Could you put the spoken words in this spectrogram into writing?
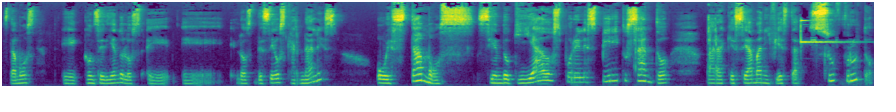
Estamos eh, concediendo los, eh, los deseos carnales o estamos siendo guiados por el Espíritu Santo para que sea manifiesta su fruto.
